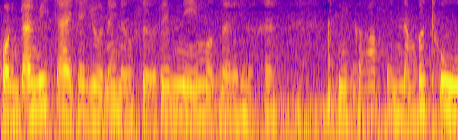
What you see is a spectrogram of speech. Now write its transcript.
ผลการวิจัยจะอยู่ในหนังสือเล่มนี้หมดเลยนะคะ นี่ก็เป็น number two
